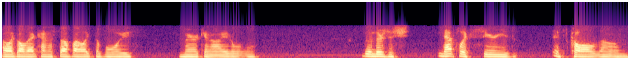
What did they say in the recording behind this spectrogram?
I like all that kind of stuff. I like The Voice, American Idol. Then there's a sh- Netflix series. It's called um.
